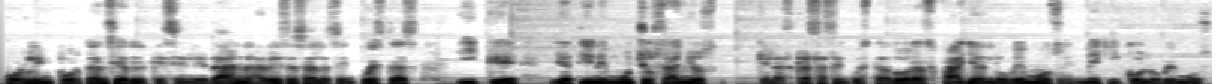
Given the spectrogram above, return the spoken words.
por la importancia de que se le dan a veces a las encuestas y que ya tiene muchos años que las casas encuestadoras fallan, lo vemos en México, lo vemos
